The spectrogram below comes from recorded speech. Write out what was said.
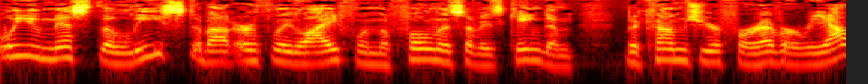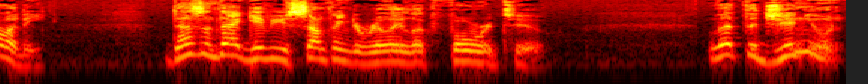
will you miss the least about earthly life when the fullness of his kingdom becomes your forever reality? Doesn't that give you something to really look forward to? Let the genuine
